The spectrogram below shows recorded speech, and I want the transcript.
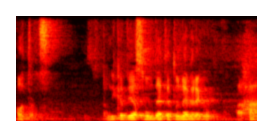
Otac. Pa nikad ja svom detetu ne bi rekao, aha,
